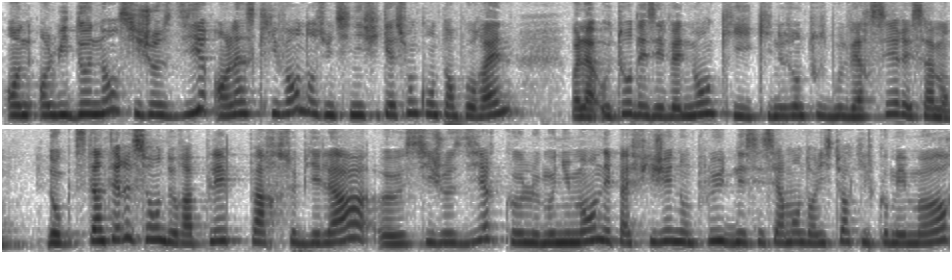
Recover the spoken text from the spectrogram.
en, lui donnant, si j'ose dire, en l'inscrivant dans une signification contemporaine, voilà, autour des événements qui nous ont tous bouleversés récemment. Donc c'est intéressant de rappeler par ce biais-là, euh, si j'ose dire, que le monument n'est pas figé non plus nécessairement dans l'histoire qu'il commémore,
